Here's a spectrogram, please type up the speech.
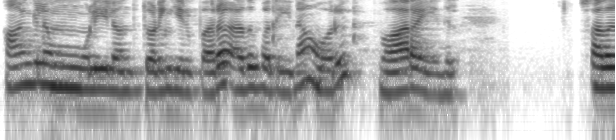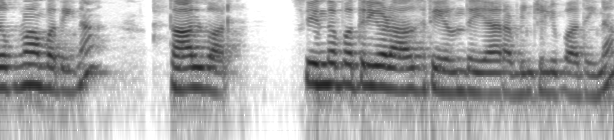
ஆங்கில மொழியில் வந்து தொடங்கியிருப்பார். அது பார்த்திங்கன்னா ஒரு வார இதழ். ஸோ அதுக்கப்புறமா பார்த்திங்கன்னா தாழ்வார். ஸோ இந்த பத்திரிகையோட ஆசிரியர் வந்து யார் அப்படின்னு சொல்லி பார்த்தீங்கன்னா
